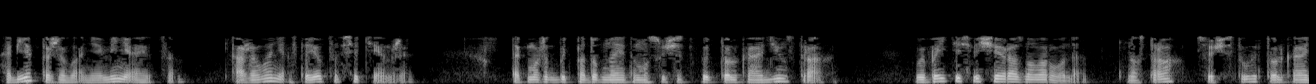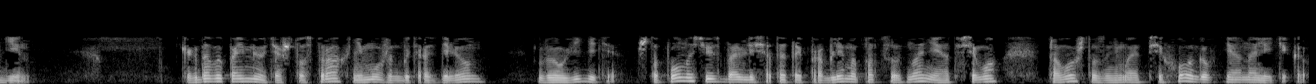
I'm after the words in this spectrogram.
Объекты желания меняются, а желание остается все тем же. Так может быть, подобно этому существует только один страх? Вы боитесь вещей разного рода, но страх существует только один. Когда вы поймете, что страх не может быть разделен, вы увидите, что полностью избавились от этой проблемы подсознания, от всего того, что занимает психологов и аналитиков.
